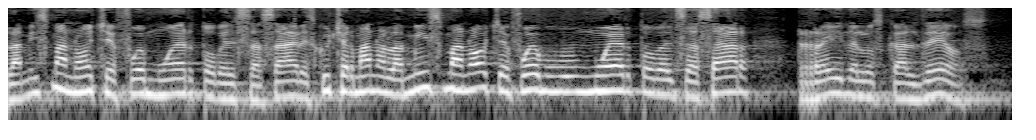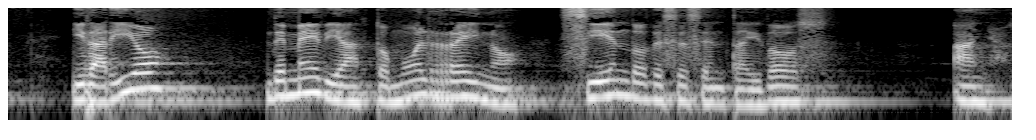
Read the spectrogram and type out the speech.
La misma noche fue muerto Belsasar. Escucha hermano, la misma noche fue muerto Belsasar, rey de los caldeos. Y Darío de Media tomó el reino siendo de 62 años.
